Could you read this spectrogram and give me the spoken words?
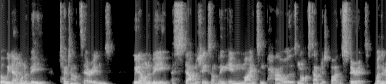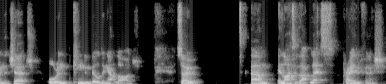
But we don't want to be totalitarians. We don't want to be establishing something in might and power that's not established by the Spirit, whether in the church or in kingdom building at large. So, um, in light of that, let's pray as we finish.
